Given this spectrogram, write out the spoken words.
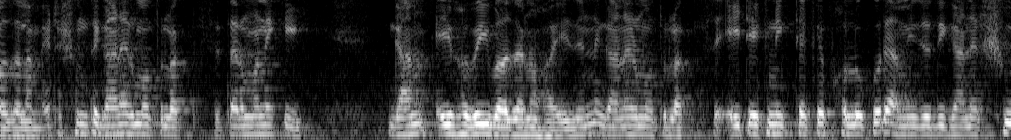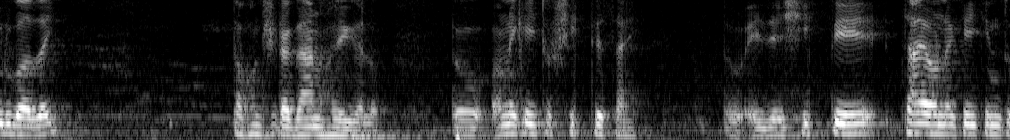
বাজালাম। এটা শুনতে গানের মতো লাগতেছে, তার মানে কি? গান এইভাবেই বাজানো হয় এই জন্য গানের মতো লাগতেছে। এই টেকনিকটাকে ফলো করে আমি যদি গানের সুর বাজাই, তখন সেটা গান হয়ে গেল। তো অনেকেই তো শিখতে চায়। তো এই যে শিখতে চায় অনেকেই, কিন্তু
